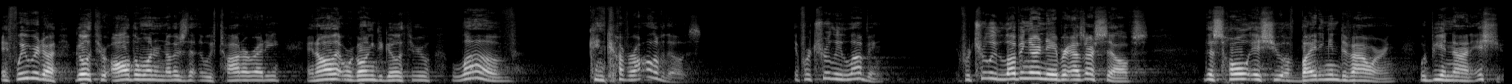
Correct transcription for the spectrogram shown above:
If we were to go through all the one another's that we've taught already and all that we're going to go through, love can cover all of those. If we're truly loving, if we're truly loving our neighbor as ourselves, this whole issue of biting and devouring would be a non issue.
